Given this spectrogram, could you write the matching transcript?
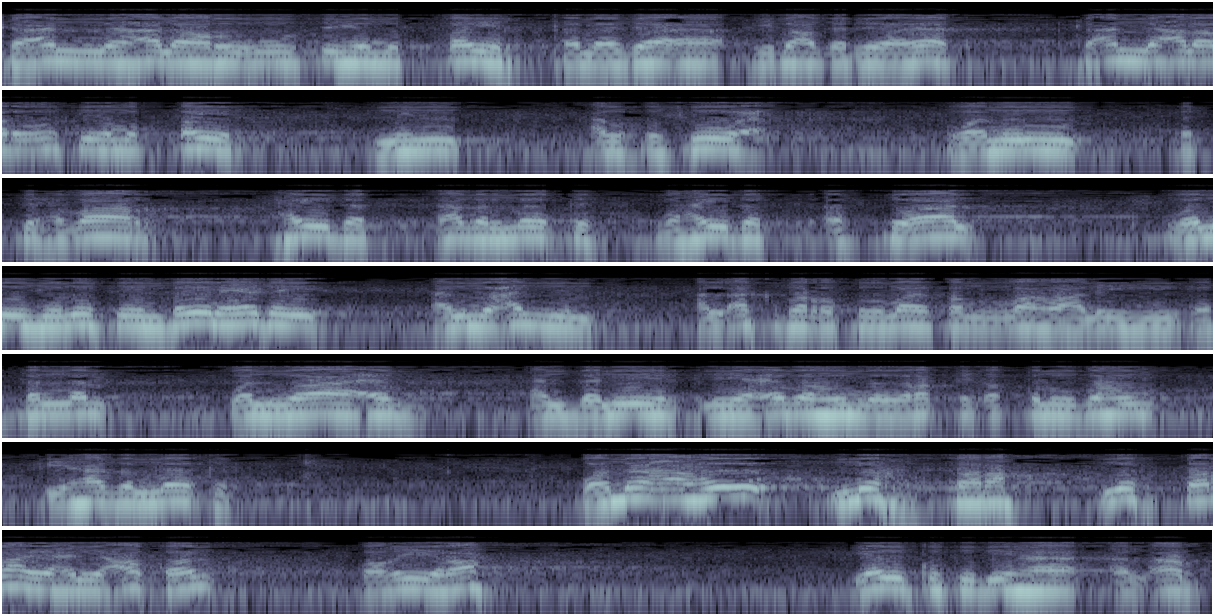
كأن على رؤوسهم الطير كما جاء في بعض الروايات كأن على رؤوسهم الطير من الخشوع ومن استحضار هيبة هذا الموقف وهيبة السؤال ومن جلوسهم بين يدي المعلم الأكبر رسول الله صلى الله عليه وسلم والواعظ البليغ ليعظهم ويرقق قلوبهم في هذا الموقف. ومعه مخصرة مخصرة يعني عصا صغيرة ينكت بها الأرض.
